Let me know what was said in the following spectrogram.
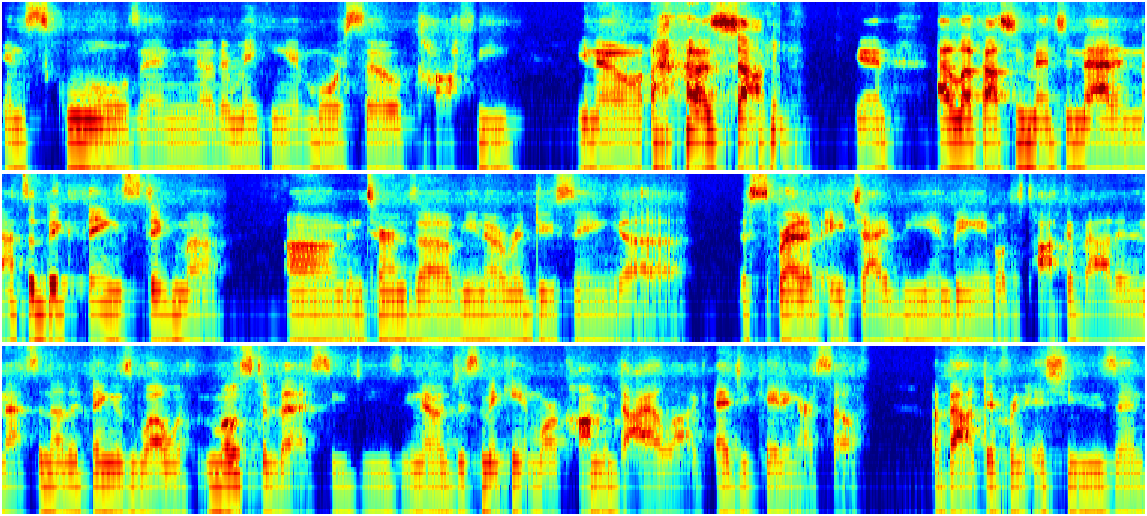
in schools and, you know, they're making it more so coffee, you know, shop. and I love how she mentioned that. And that's a big thing, stigma, um, in terms of, you know, reducing uh, the spread of HIV and being able to talk about it. And that's another thing as well with most of the SDGs, you know, just making it more common dialogue, educating ourselves about different issues and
